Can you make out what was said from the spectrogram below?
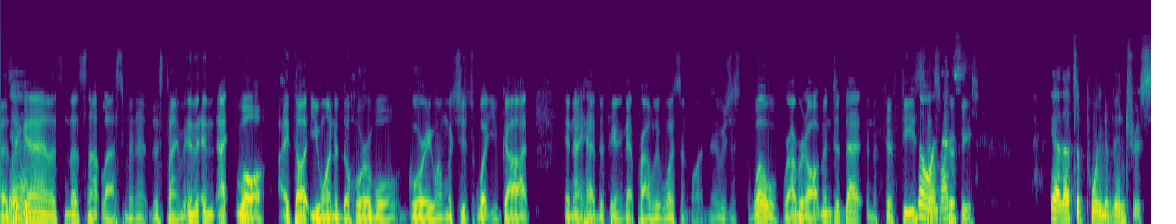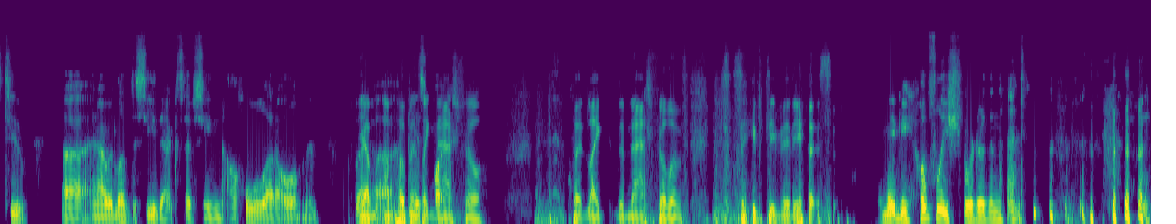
I was like, Yeah. yeah, that's that's not last minute this time. And and I well, I thought you wanted the horrible, gory one, which is what you got. And I had the feeling that probably wasn't one. It was just, whoa, Robert Altman did that in the fifties. No, that's, that's trippy. yeah, that's a point of interest too, uh, and I would love to see that because I've seen a whole lot of Altman. But, yeah, I'm, uh, hoping it's like far- Nashville, but like the Nashville of safety videos. maybe hopefully shorter than that.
